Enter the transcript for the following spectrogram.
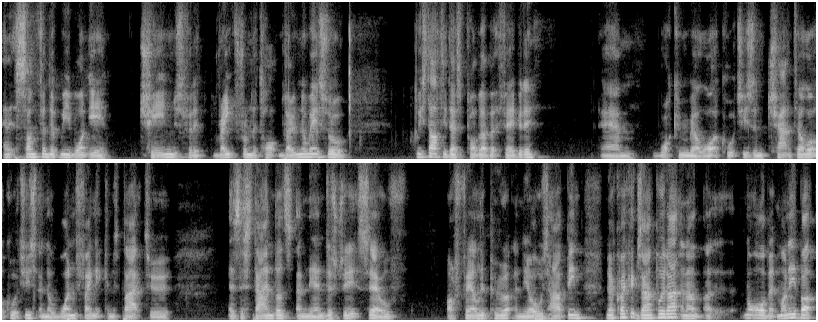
and it's something that we want to change for it right from the top down the way. So we started this probably about February, um, working with a lot of coaches and chatting to a lot of coaches, and the one thing it comes back to is the standards in the industry itself are fairly poor, and they always have been. Now, a quick example of that, and I, I, not all about money, but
